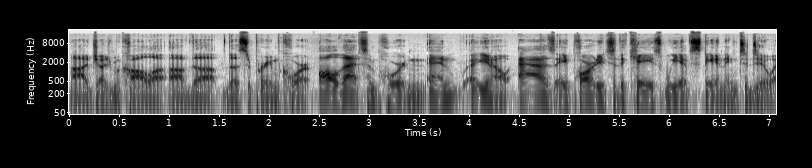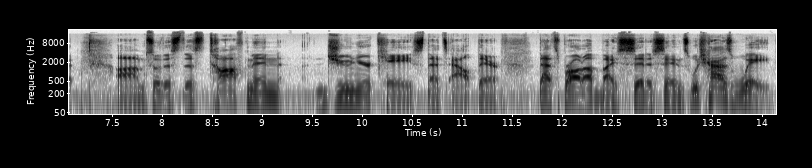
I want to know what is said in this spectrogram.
Uh, Judge McCullough of the the Supreme Court. All that's important, and uh, you know, as a party to the case, we have standing to do it. Um, so this this Toffman Jr. case that's out there, that's brought up by citizens, which has weight.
